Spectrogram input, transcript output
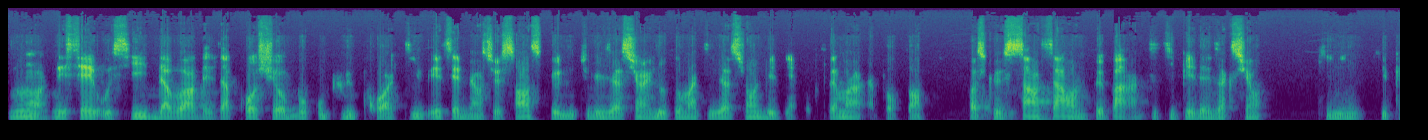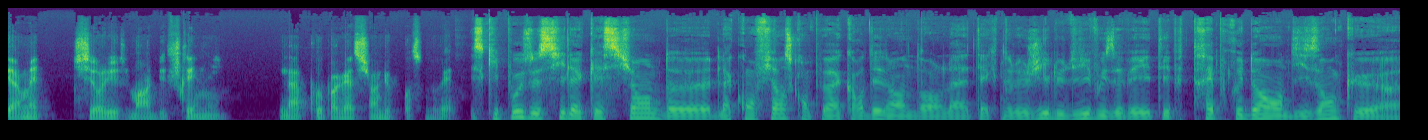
Nous, on essaie aussi d'avoir des approches beaucoup plus proactives et c'est dans ce sens que l'utilisation et l'automatisation devient extrêmement important parce que sans ça, on ne peut pas anticiper des actions qui, qui permettent sérieusement de freiner la propagation des fausses nouvelles. Ce qui pose aussi la question de, de la confiance qu'on peut accorder dans, dans, la technologie. Ludwig, vous avez été très prudent en disant que euh,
